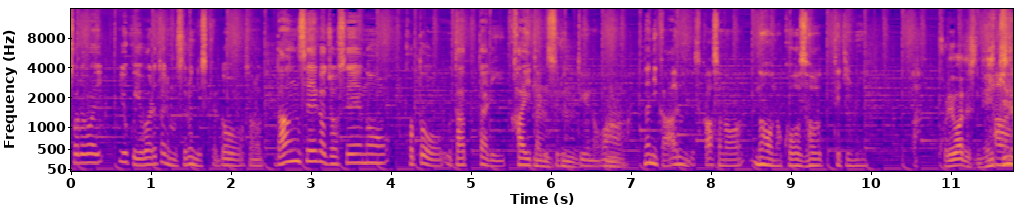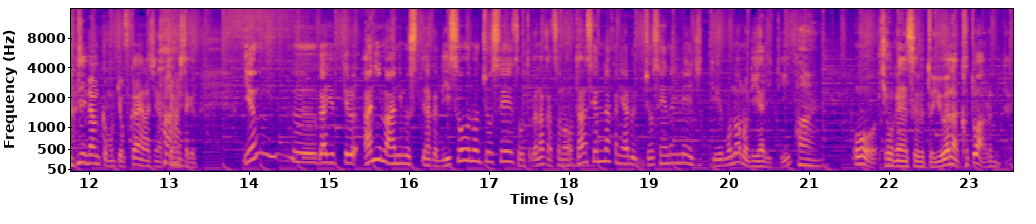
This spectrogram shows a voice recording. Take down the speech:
それはよく言われたりもするんですけどその男性が女性のことを歌ったり書いたりするっていうのはうんうん。うん何かあるんですか？その脳の構造的に。これはですねい。きはいなりなんかもう今日深い話になっちゃいましたけど、ユングが言ってるアニマアニムスってなんか理想の女性像とかなんかその男性の中にある女性のイメージっていうもののリアリティはい。を表現するというようなことはあるみたいで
